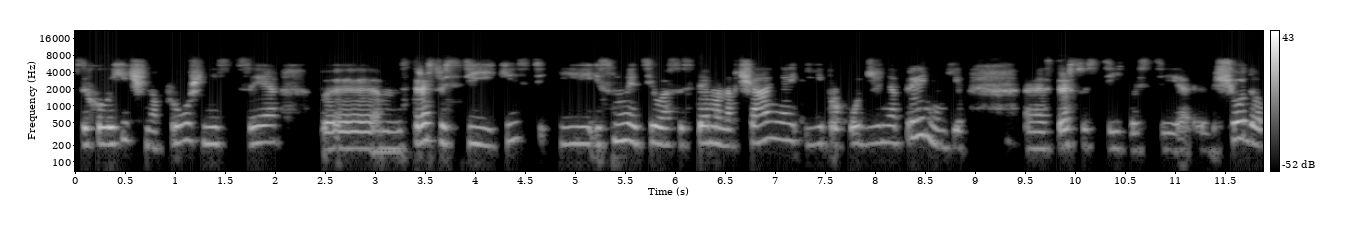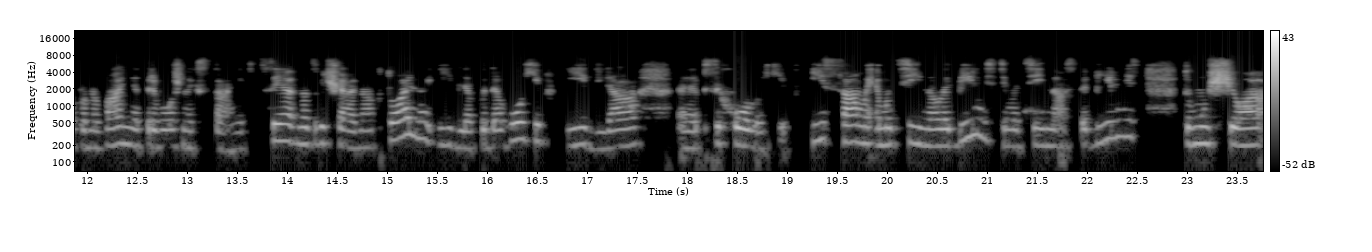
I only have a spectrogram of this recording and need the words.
психологічна пружність, це е, стресостійкість, і існує ціла система навчання і проходження тренінгів е, стресостійкості е, щодо опанування тривожних станів. Це надзвичайно актуально і для педагогів, і для психологів. І саме емоційна лабільність, емоційна стабільність, тому що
